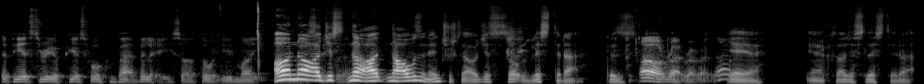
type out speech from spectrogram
the PS3 or PS4 compatibility, so I thought you might. Oh no, I just no, I no, I wasn't interested. I was just sort of listed that because Oh right, right, right. Oh, yeah, yeah, yeah. Because I just listed that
